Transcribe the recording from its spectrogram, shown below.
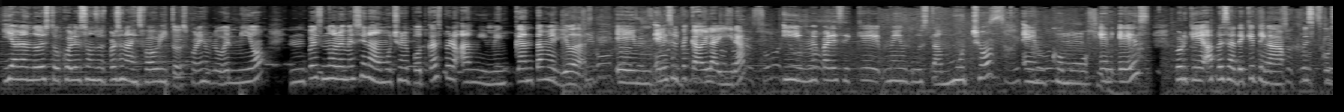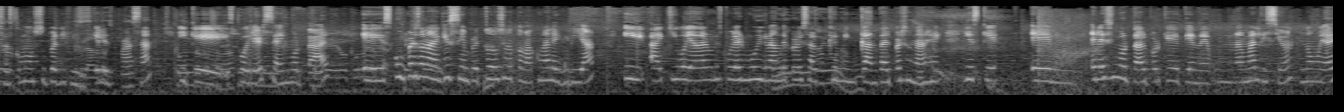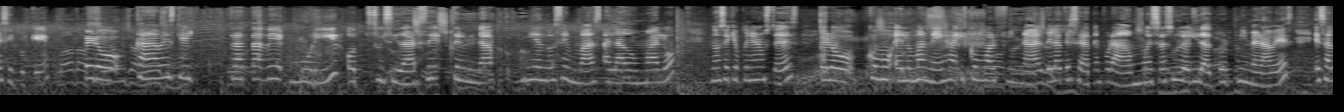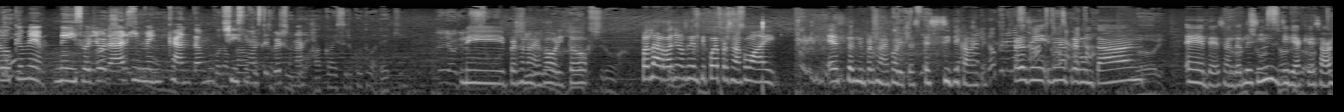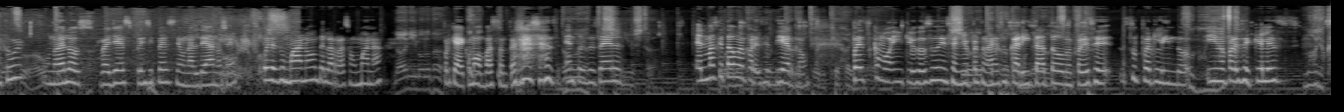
Y hablando de esto, ¿cuáles son sus personajes favoritos? Por ejemplo, el mío, mm, pues no lo he mencionado mucho en el podcast, pero a mí me encanta Meliodas. Eh, él es el pecado y la ira y me parece que me gusta mucho en cómo él es, porque a pesar de que tenga pues cosas como súper difíciles que les pasan y que, spoiler, sea inmortal, es un personaje que siempre todo se lo toma con alegría y aquí voy a dar un spoiler muy grande, pero es algo que me encanta del personaje. Y es que eh, él es inmortal porque tiene una maldición. No voy a decir por qué. Pero cada vez que él trata de morir o suicidarse, termina viéndose más al lado malo. No sé qué opinan ustedes, pero como él lo maneja y como al final de la tercera temporada muestra su debilidad por primera vez, es algo que me, me hizo llorar y me encanta muchísimo este personaje. Mi personaje favorito, pues la verdad yo no soy el tipo de persona como ay, este es mi personaje favorito específicamente. Pero sí, si me preguntan eh, de Seven Deadly Sins diría que es Arthur, uno de los reyes príncipes de una aldea, no sé. Pues es humano, de la raza humana, porque hay como bastantes razas. Entonces él, él más que todo me parece tierno. Pues como incluso su diseño de personaje, su carita, todo me parece súper lindo. Y me parece que él es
